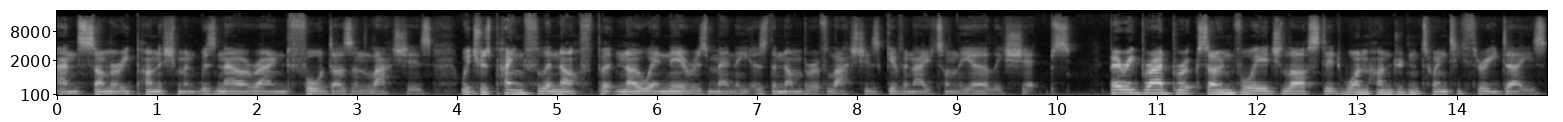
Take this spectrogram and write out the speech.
and summary punishment was now around four dozen lashes, which was painful enough but nowhere near as many as the number of lashes given out on the early ships. Berry Bradbrook's own voyage lasted 123 days,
